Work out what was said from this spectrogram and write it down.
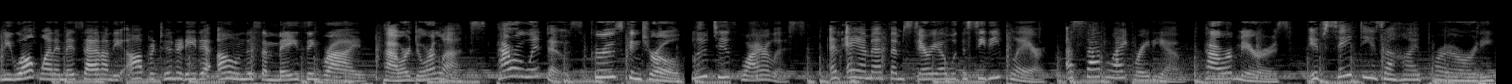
you won't want to miss out on the opportunity to own this amazing ride. Power door locks, power windows, cruise control, Bluetooth wireless, an AM FM stereo with a CD player, a satellite radio, power mirrors. If safety is a high priority,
